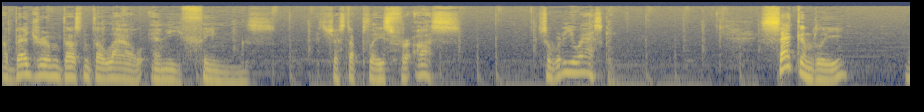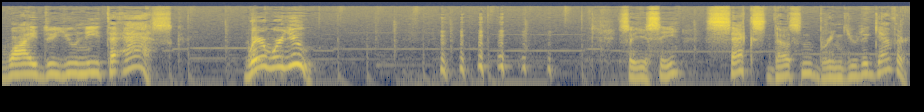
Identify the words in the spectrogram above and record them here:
A bedroom doesn't allow any things. It's just a place for us. So what are you asking? Secondly, why do you need to ask? Where were you? so you see, sex doesn't bring you together.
